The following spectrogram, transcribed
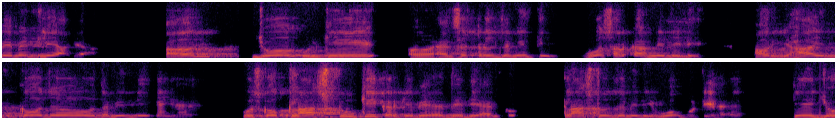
पेमेंट लिया गया। और जो उनकी एंसेस्ट्रल ज़मीन थी, वो सरकार ने ले ली। और यहाँ इनको जो ज़मीन दी गई है, उसको क्लास टू की करके दे दिया इनको। क्लास टू ज़मीन वो होती है कि जो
